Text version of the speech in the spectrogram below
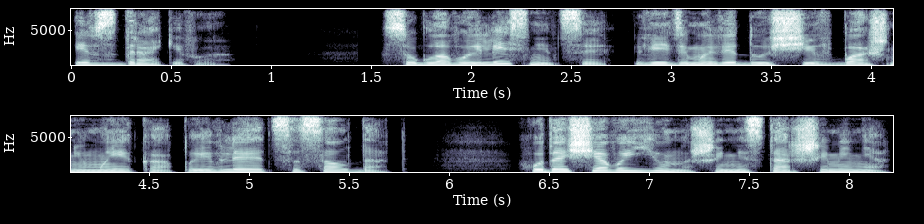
и вздрагиваю. С угловой лестницы, видимо, ведущей в башню маяка, появляется солдат. Худощавый юноша, не старше меня,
